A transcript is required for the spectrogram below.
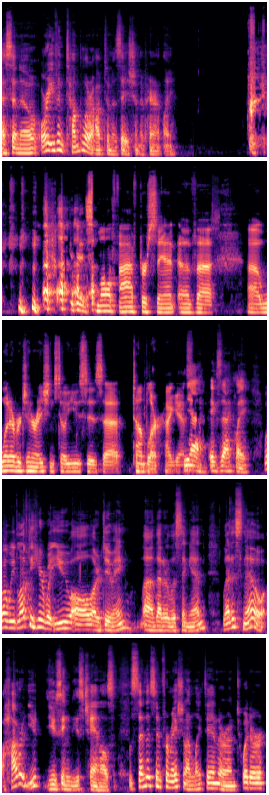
SNO or even Tumblr optimization, apparently. that small 5% of uh, uh, whatever generation still uses uh, Tumblr, I guess. Yeah, exactly. Well, we'd love to hear what you all are doing uh, that are listening in. Let us know how are you using these channels. Send us information on LinkedIn or on Twitter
